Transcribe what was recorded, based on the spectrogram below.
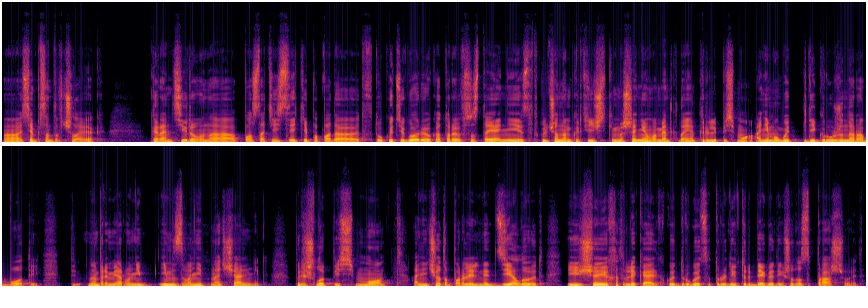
э, 7% человек гарантированно по статистике попадают в ту категорию, которые в состоянии с отключенным критическим мышлением в момент, когда они открыли письмо. Они могут быть перегружены работой. Например, у них, им звонит начальник, пришло письмо, они что-то параллельно делают, и еще их отвлекает какой-то другой сотрудник, который бегает и что-то спрашивает.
